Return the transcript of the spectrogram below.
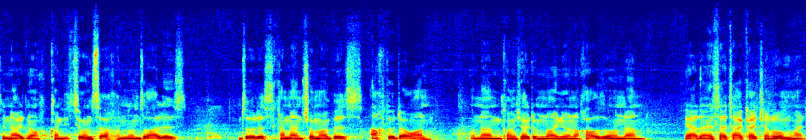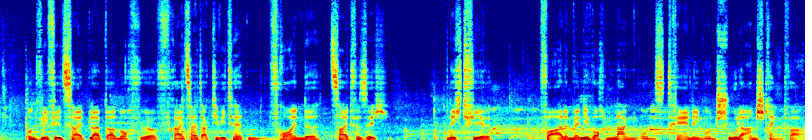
sind halt noch Konditionssachen und so alles. Und so, das kann dann schon mal bis 8 Uhr dauern. Und dann komme ich halt um 9 Uhr nach Hause und dann, ja, dann ist der Tag halt schon rum halt. Und wie viel Zeit bleibt da noch für Freizeitaktivitäten, Freunde, Zeit für sich? Nicht viel. Vor allem, wenn die Wochen lang und Training und Schule anstrengend waren.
